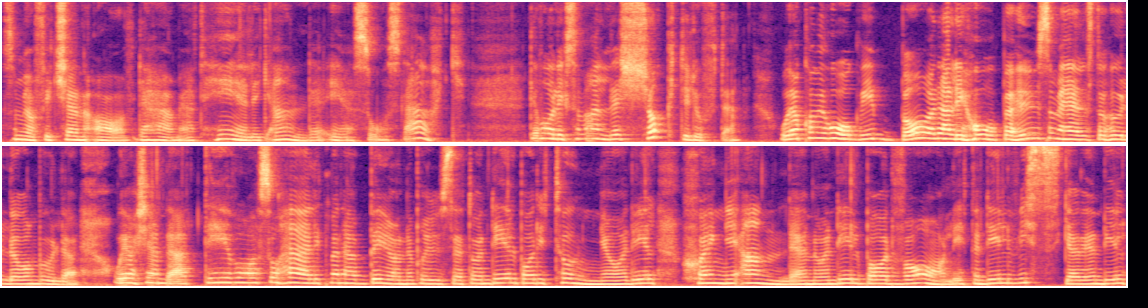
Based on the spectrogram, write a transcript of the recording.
som jag fick känna av det här med att helig Ande är så stark. Det var liksom alldeles tjockt i luften. Och jag kommer ihåg, vi bad allihopa hur som helst och huller om buller. Och jag kände att det var så härligt med det här bönebruset och en del bad i tunga och en del sjöng i anden och en del bad vanligt, en del viskade, en del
